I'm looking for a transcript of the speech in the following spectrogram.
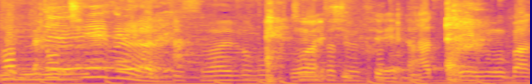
パッドチームですワイルドホークチームマたちがジであっという間。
